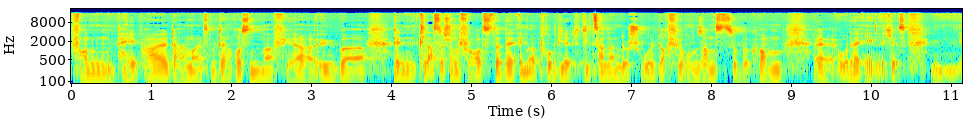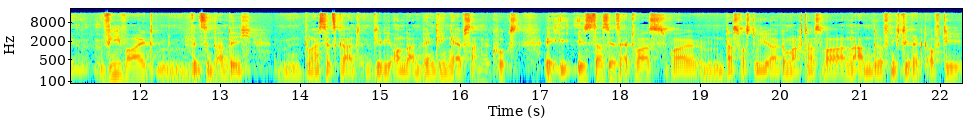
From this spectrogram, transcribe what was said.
Von PayPal damals mit der Russenmafia über den klassischen Fraudster, der immer probiert, die Zalando-Schuhe doch für umsonst zu bekommen äh, oder ähnliches. Wie weit, Vincent, an dich, du hast jetzt gerade dir die Online-Banking-Apps angeguckt. Ist das jetzt etwas, weil das, was du ja gemacht hast, war ein Angriff nicht direkt auf die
